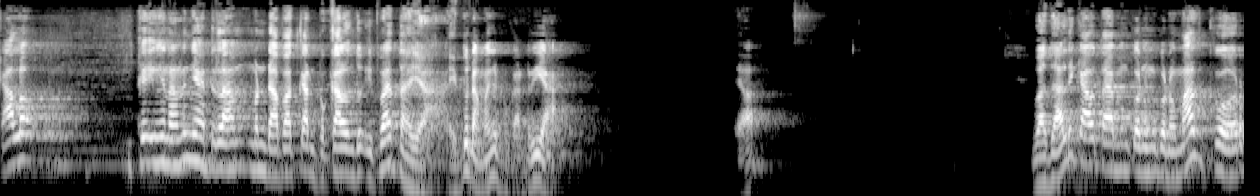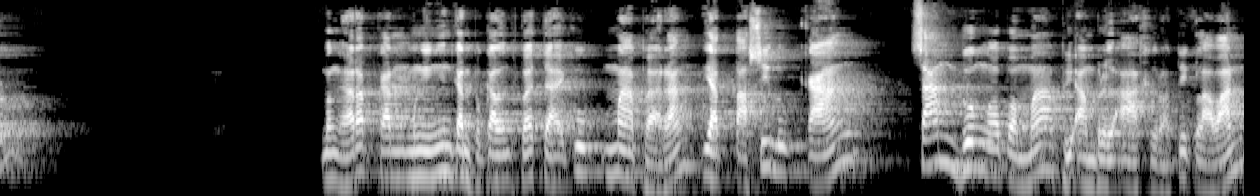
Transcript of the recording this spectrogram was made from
Kalau keinginannya adalah mendapatkan bekal untuk ibadah ya itu namanya bukan ria. Ya. Wadali kau tak mengkono-mengkono mazkur mengharapkan menginginkan bekal ibadah iku ma barang tasilu kang sambung apa ma bi amril akhirati kelawan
